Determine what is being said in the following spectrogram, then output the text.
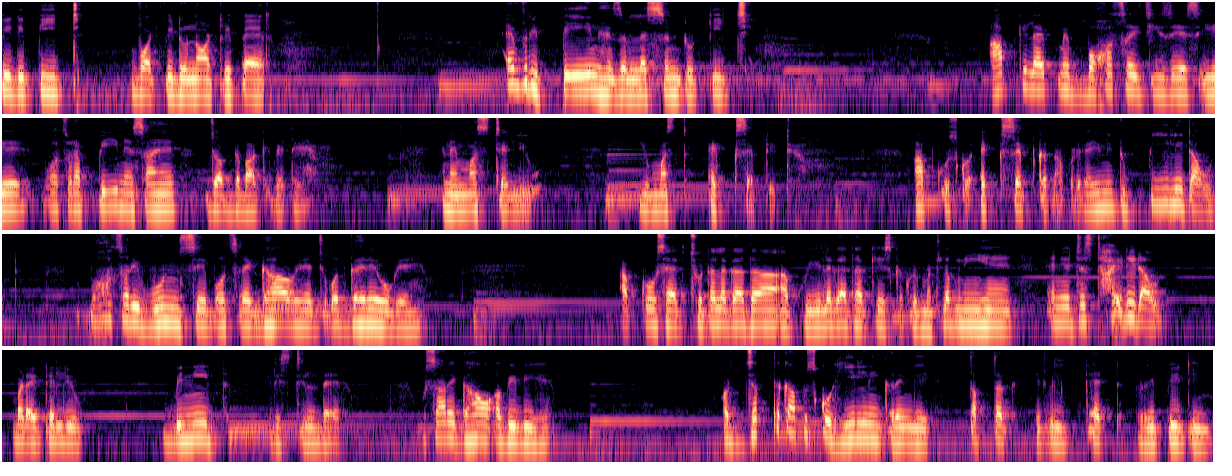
we repeat what we do not repair. Every pain has a lesson to teach. आपकी life में बहुत सारी चीज़ें ऐसी है, बहुत सारा पेन ऐसा है जो आप दबा के बैठे हैं। And I must tell you you must accept it आपको उसको एक्सेप्ट करना पड़ेगा। You need to peel it out बहुत सारी वुन से बहुत सारे घाव हैं जो बहुत गहरे हो गए हैं। आपको शायद छोटा लगा था, आपको ये लगा था कि इसका कोई मतलब नहीं है and you just hide it out but I tell you beneath it is still there वो सारे घाव अभी भी है। और जब तक आप उसको हील नहीं करेंगे, तब तक it will get repeating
